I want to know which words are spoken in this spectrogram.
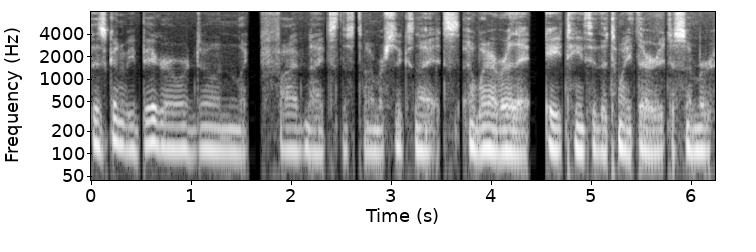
is going to be bigger. We're doing like five nights this time, or six nights, and whatever the 18th through the 23rd of December.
